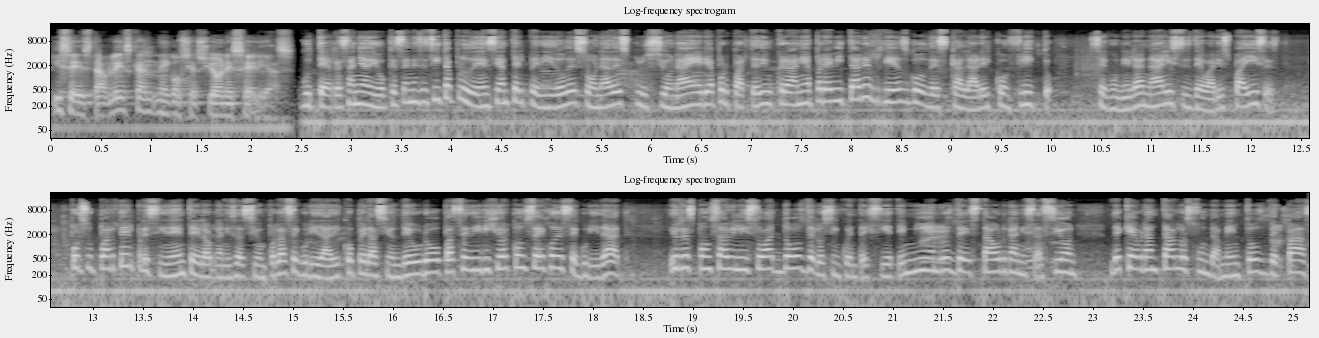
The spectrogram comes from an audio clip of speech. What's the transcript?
y se establezcan negociaciones serias. Guterres añadió que se necesita prudencia ante el pedido de zona de exclusión aérea por parte de Ucrania para evitar el riesgo de escalar el conflicto, según el análisis de varios países. Por su parte, el presidente de la Organización por la Seguridad y Cooperación de Europa se dirigió al Consejo de Seguridad y responsabilizó a dos de los 57 miembros de esta organización de quebrantar los fundamentos de paz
